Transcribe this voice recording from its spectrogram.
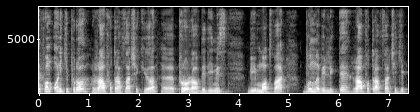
iPhone 12 Pro RAW fotoğraflar çekiyor. Ee, Pro RAW dediğimiz bir mod var. Bununla birlikte RAW fotoğraflar çekip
